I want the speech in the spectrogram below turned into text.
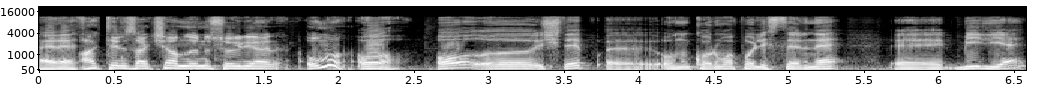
Evet. Akdeniz akşamlarını söyleyen o mu? O o e, işte e, onun koruma polislerine e, bilye,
